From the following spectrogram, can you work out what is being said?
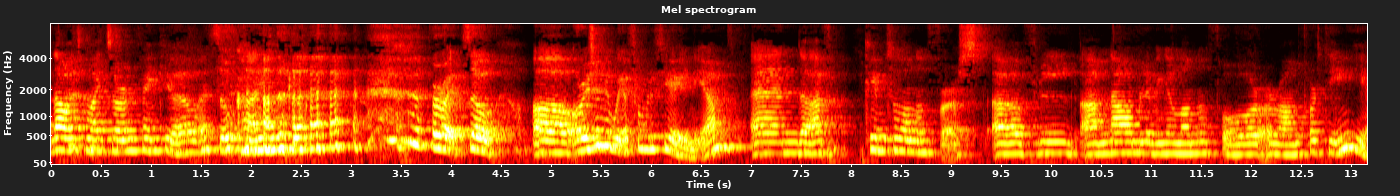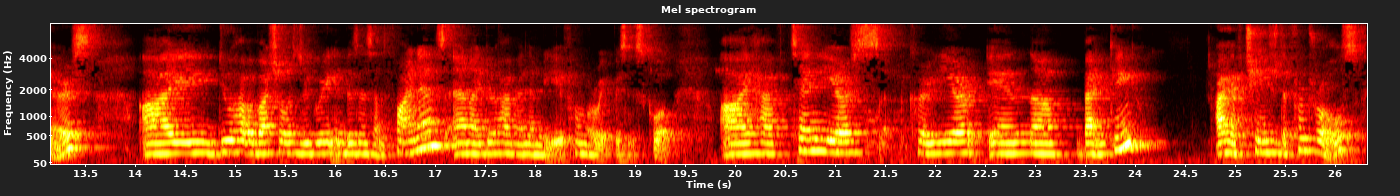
Now it's my turn. Thank you, Ella. It's so kind. All right. So uh, originally we are from Lithuania, and I came to London first. I've um, now I'm living in London for around 14 years. I do have a bachelor's degree in business and finance, and I do have an MBA from Warwick Business School. I have 10 years career in uh, banking. I have changed different roles.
